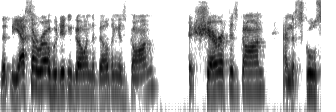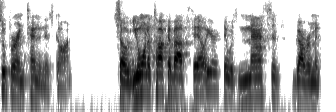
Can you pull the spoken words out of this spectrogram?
the, the SRO who didn't go in the building is gone, the sheriff is gone, and the school superintendent is gone. So, you want to talk about failure? There was massive government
